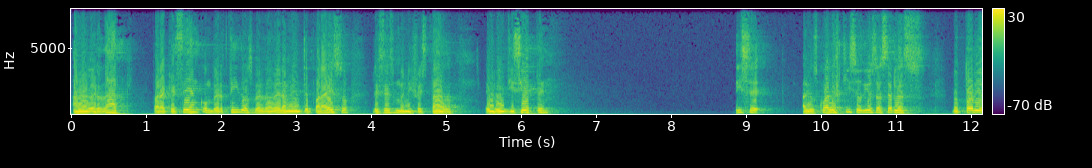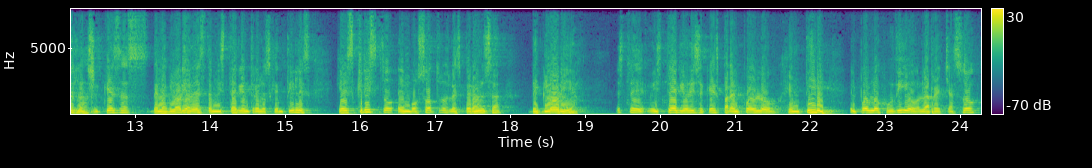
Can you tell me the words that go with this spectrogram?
a la verdad, para que sean convertidos verdaderamente. Para eso les es manifestado. El 27 dice, a los cuales quiso Dios hacer las notorias las riquezas de la gloria de este misterio entre los gentiles, que es Cristo en vosotros la esperanza de gloria. Este misterio dice que es para el pueblo gentil, el pueblo judío la rechazó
